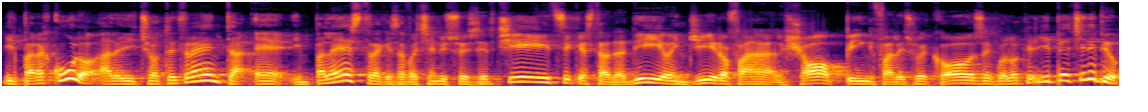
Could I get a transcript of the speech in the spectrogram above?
il paraculo alle 18.30 è in palestra che sta facendo i suoi esercizi, che sta da Dio in giro, fa shopping, fa le sue cose, quello che gli piace di più,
